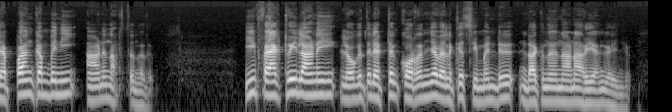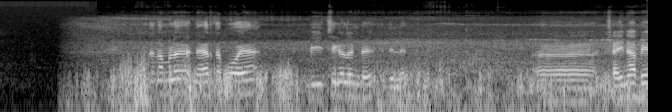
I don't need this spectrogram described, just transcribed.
ജപ്പാൻ കമ്പനി ആണ് നടത്തുന്നത്. ഈ ഫാക്ടറിയിലാണ് ഈ ലോകത്തിൽ ഏറ്റവും കുറഞ്ഞ വിലക്ക് സിമന്റ് ഉണ്ടാക്കുന്നതെന്നാണ് അറിയാൻ കഴിഞ്ഞു ഇത് നമ്മൾ നേരത്തെ പോയ ബീച്ചുകളുണ്ട് ഇതിൽ ചൈന ബേ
